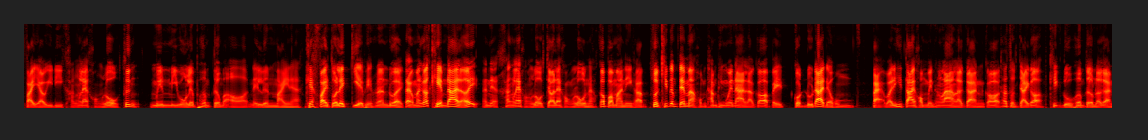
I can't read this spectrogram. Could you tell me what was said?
ไฟ LED ครั้งแรกของโลก ซึ่งมันมีวงเล็บเพิ่มเติมว่าอ๋อในเรือนไม้นะแค่ไฟตัวเลขเกียร์เพียงเท่านั้นด้วย แต่มันก็เคลมได้เลยอันเนี้ยครั้งแรกของโลกเจ้าแรกของโลกนะก็ประมาณนี้ครับส่วนคลิปเต็มๆอะผมทำทิ้งไว้นานแล้วก็ไปกดดูได้เดี๋ยวผม แปะไว้ที่ใต้คอมเมนต์ข้างล่างแล้วกัน ก็ถ้าสนใจก็คลิกดูเพิ่มเติมแล้วกัน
